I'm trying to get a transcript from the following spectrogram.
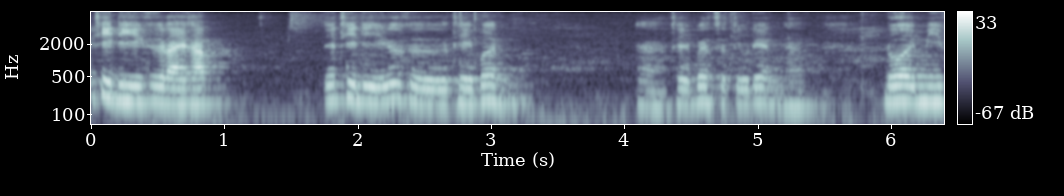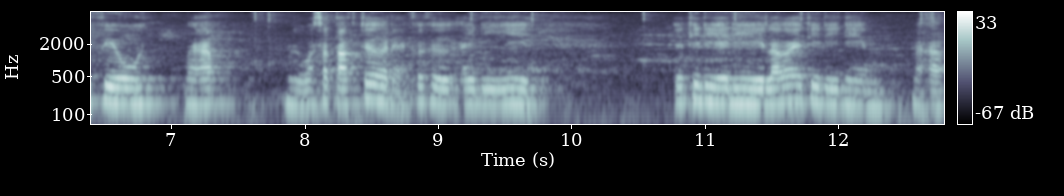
std คืออะไรครับ std ก็คือ table อ่า table student ครับ โดยมี field นะครับ หรือว่า structure เนี่ยก็คือ id std id แล้วก็ std name นะครับ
